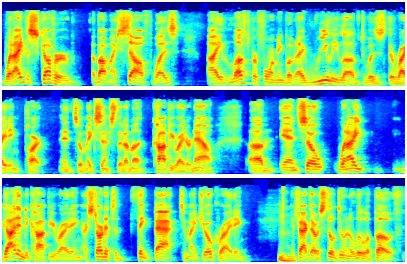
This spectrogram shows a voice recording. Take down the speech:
what I discovered about myself was I loved performing, but what I really loved was the writing part. And so it makes sense that I'm a copywriter now. Um, and so when I got into copywriting, I started to think back to my joke writing. In fact, I was still doing a little of both.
